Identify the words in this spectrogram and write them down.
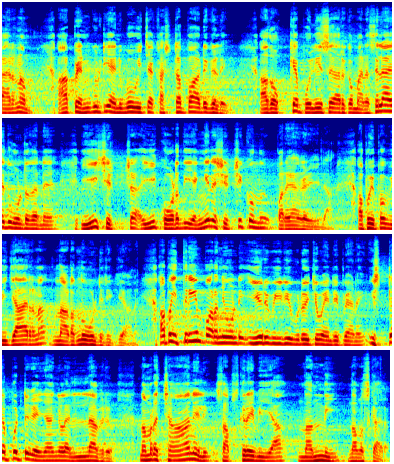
കാരണം ആ പെൺകുട്ടി അനുഭവിച്ച കഷ്ടപ്പാടുകൾ അതൊക്കെ പോലീസുകാർക്ക് മനസ്സിലായതുകൊണ്ട് തന്നെ ഈ ശിക്ഷ ഈ കോടതി എങ്ങനെ ശിക്ഷിക്കുമെന്ന് പറയാൻ കഴിയില്ല. അപ്പോൾ ഇപ്പോൾ വിചാരണ നടന്നുകൊണ്ടിരിക്കുകയാണ്. അപ്പോൾ ഇത്രയും പറഞ്ഞുകൊണ്ട് ഈ ഒരു വീഡിയോ ഇവിടെ വെച്ച് വേണ്ടിയപ്പോഴാണ് ഇഷ്ടപ്പെട്ട് കഴിഞ്ഞാൽ ഞങ്ങൾ എല്ലാവരും നമ്മുടെ ചാനൽ സബ്സ്ക്രൈബ് ചെയ്യുക. നന്ദി. നമസ്കാരം.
